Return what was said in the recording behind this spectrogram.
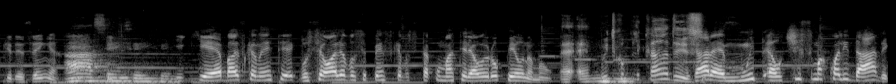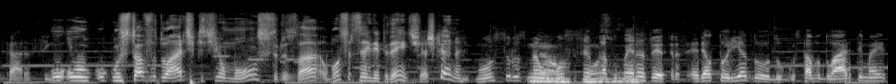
que desenha. Ah, sim, sim, sim. E que é basicamente, você olha, você pensa que você tá com material europeu na mão. é, é muito complicado isso. Cara, é muito, é altíssima qualidade, cara, assim. O, o- o Gustavo Duarte, que tinha o Monstros lá. O Monstros é independente? Acho que é, né? Monstros, não, Não, Monstros saiu pela Companhia das Letras. É de autoria do, do Gustavo Duarte, mas.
